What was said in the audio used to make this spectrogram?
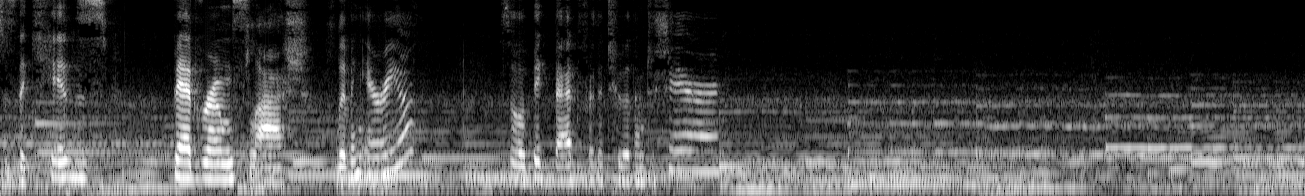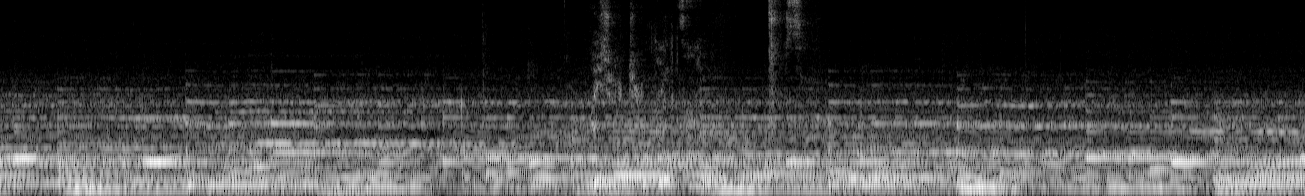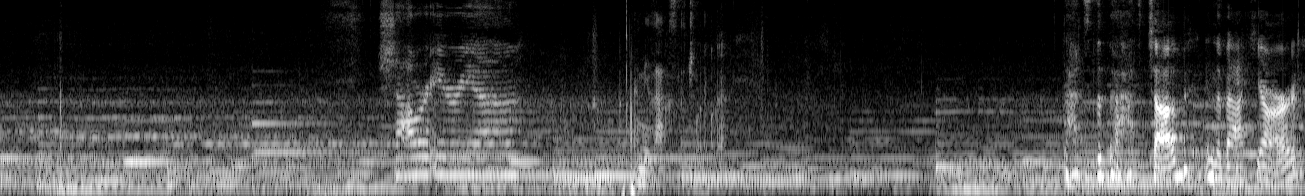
This is the kids' bedroom slash living area. So a big bed for the two of them to share. Shower area. I mean, that's the toilet. That's the bathtub in the backyard.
